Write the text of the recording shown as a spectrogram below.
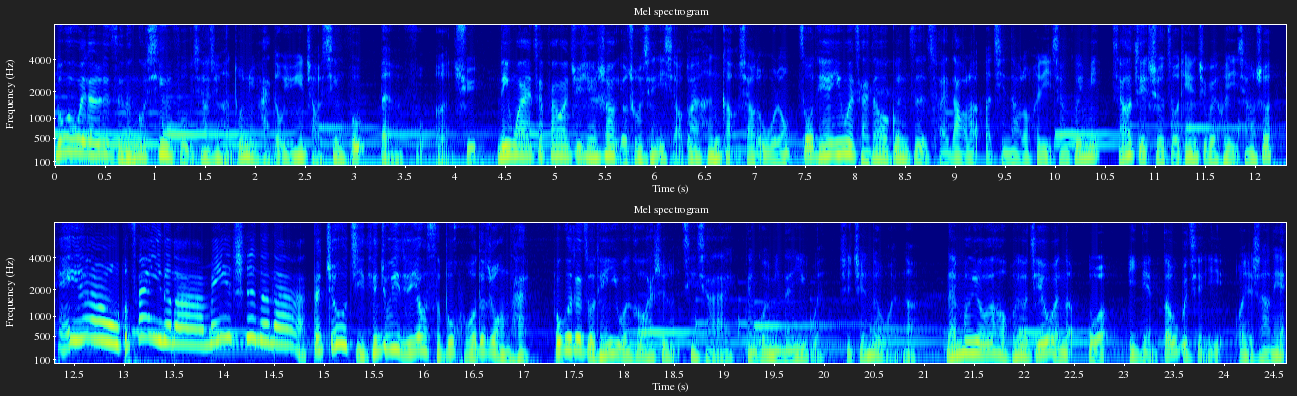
如果未来的日子能够幸福，相信很多女孩都愿意朝幸福奔赴而去。另外，在番外剧情上又出现一小段很搞笑的乌龙：佐田因为踩到了棍子摔倒了，而亲到了惠里香闺蜜，想要解释佐田，却被惠里香说：“哎呀，我不在意的啦，没事的啦。”但之后几天就一直要死不活的状态。不过在佐田一吻后还是冷静下来，但闺蜜那一吻是真的吻了。男朋友和好朋友接吻了，我一点都不介意。我是少年，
